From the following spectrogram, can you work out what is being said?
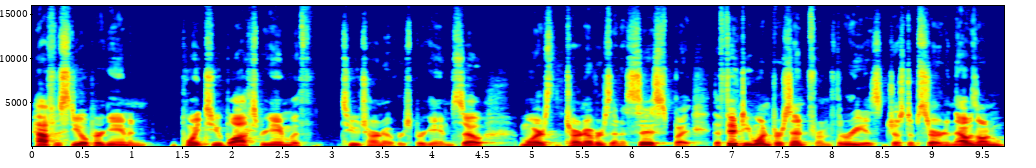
half a steal per game, and 0.2 blocks per game with two turnovers per game. So more turnovers than assists, but the 51% from three is just absurd. And that was on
